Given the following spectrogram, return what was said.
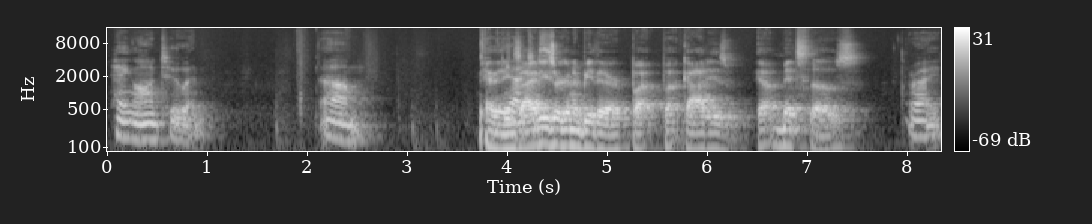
hang on to and um, yeah the Yeah, anxieties just- are going to be there but but god is amidst those right.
